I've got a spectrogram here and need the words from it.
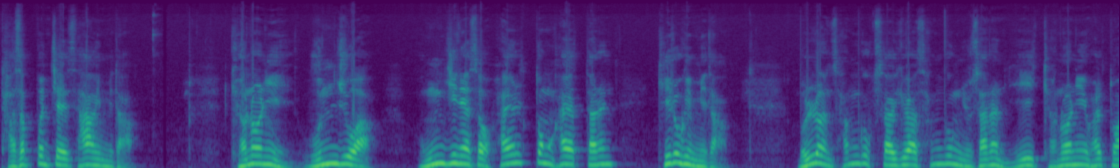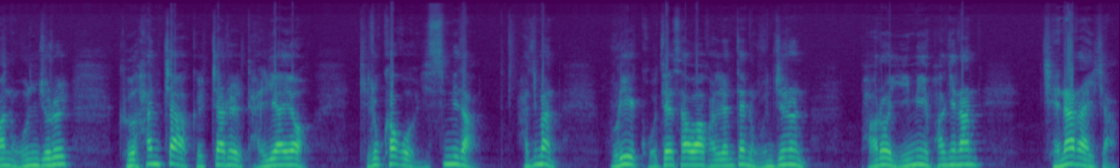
다섯 번째 사항입니다. 견훤이 운주와 웅진에서 활동하였다는 기록입니다. 물론 삼국사기와 삼국유사는 이 견훤이 활동한 운주를 그 한자 글자를 달리하여 기록하고 있습니다. 하지만 우리 고대사와 관련된 운주는 바로 이미 확인한 제나라이자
